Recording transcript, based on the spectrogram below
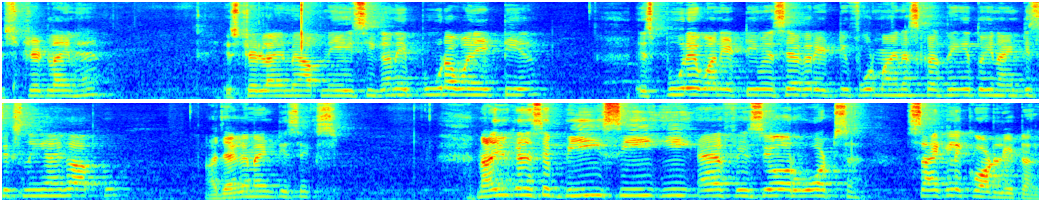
स्ट्रेट लाइन है। स्ट्रेट लाइन में आपने ए सी का नहीं, पूरा 180 है। इस पूरे 180 में से अगर 84 माइनस कर देंगे तो ये 96 नहीं आएगा आपको। आ जाएगा नाइन्टी सिक्स ना you can say B C E F is your what's cyclic quadrilateral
